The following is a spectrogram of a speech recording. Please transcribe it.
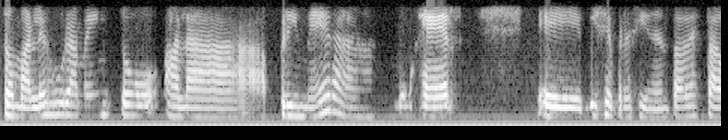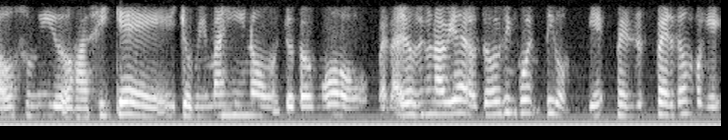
tomarle juramento a la primera mujer eh, vicepresidenta de Estados Unidos. Así que yo me imagino, yo tengo, ¿verdad? Yo soy una vieja, yo tengo 50, digo, perdón, porque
